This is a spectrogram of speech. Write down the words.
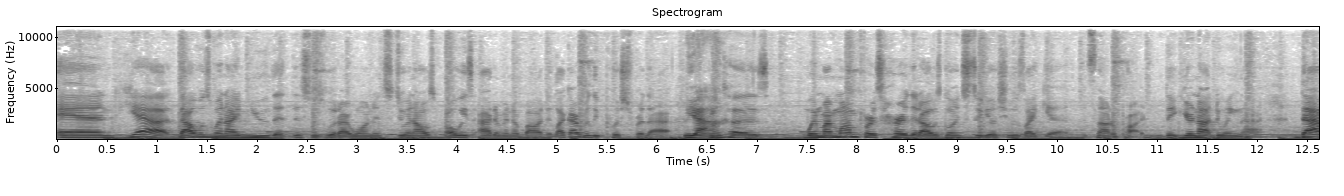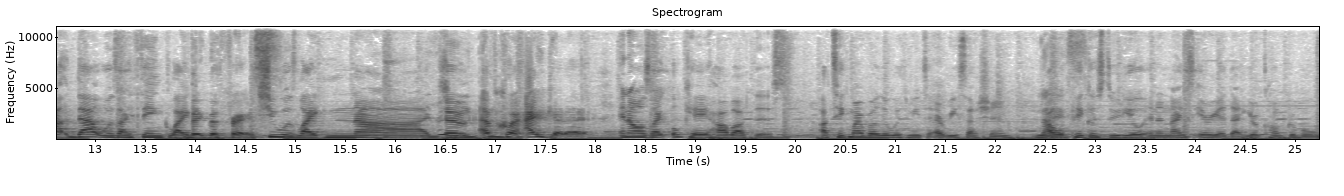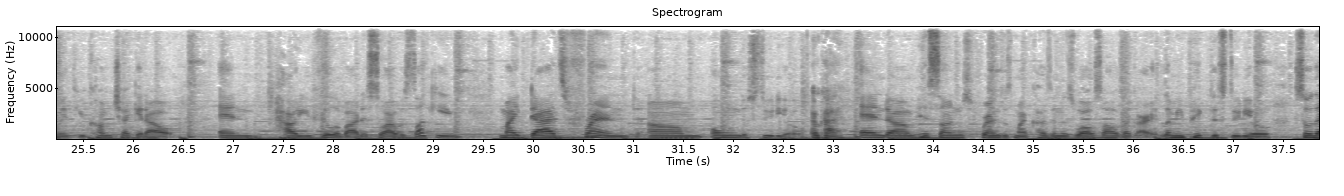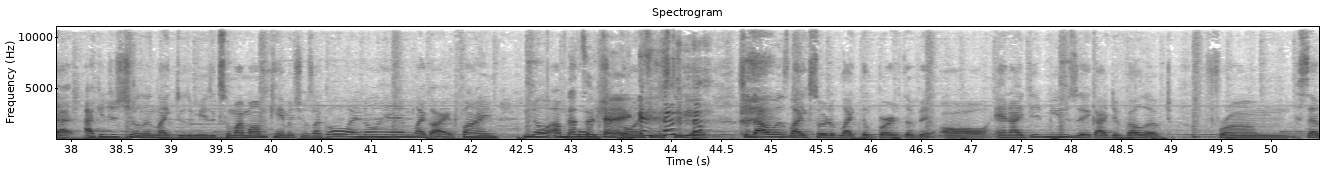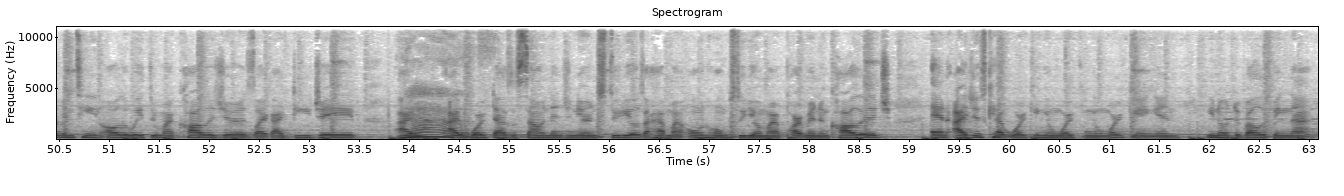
And yeah, that was when I knew that this was what I wanted to do, and I was always adamant about it. Like I really pushed for that. Yeah. Because when my mom first heard that I was going to studio, she was like, "Yeah, it's not a problem. You're not doing that." That that was, I think, like Like the first. she was like, "Nah, G." of course, I get it. And I was like, okay, how about this? I'll take my brother with me to every session. I will pick a studio in a nice area that you're comfortable with. You come check it out and how you feel about it. So I was lucky. My dad's friend um, owned the studio. Okay. And um, his son was friends with my cousin as well. So I was like, all right, let me pick this studio so that I can just chill and like do the music. So my mom came and she was like, oh, I know him. Like, all right, fine. You know, I'm That's cool with you going to the studio. so that was like sort of like the birth of it all. And I did music. I developed from 17 all the way through my college years. Like I DJ'd. I, I worked as a sound engineer in studios. I have my own home studio in my apartment in college. And I just kept working and working and working and, you know, developing that.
